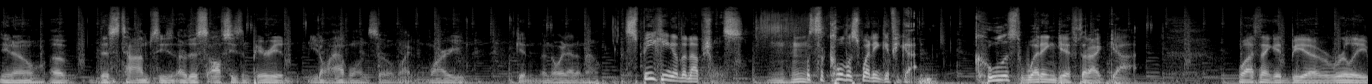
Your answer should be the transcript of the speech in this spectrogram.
You know, of this time season or this off season period, you don't have one. So like, why are you getting annoyed at it now? Speaking of the nuptials, Mm-hmm. what's the coolest wedding gift you got? coolest wedding gift that I got? Well, I think it'd be a really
